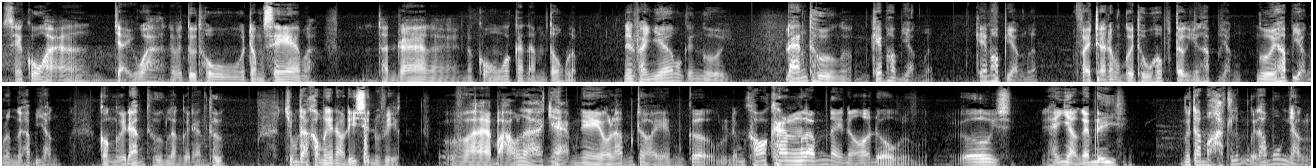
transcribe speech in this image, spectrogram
xe cứu hỏa chạy qua. Tại tôi thu trong xe mà. Thành ra là nó cũng không có cách âm tốt lắm. Nên phải nhớ một cái người đáng thương kém hấp dẫn lắm. Kém hấp dẫn lắm. Phải trở thành một người thu hút tự nhiên hấp dẫn. Người hấp dẫn là người hấp dẫn. Còn người đáng thương là người đáng thương. Chúng ta không thể nào đi xin việc và bảo là nhà em nghèo lắm, trời em cơ, em khó khăn lắm này nọ đồ. Ơi hãy nhận em đi. Người ta mệt lắm, người ta không muốn nhận.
